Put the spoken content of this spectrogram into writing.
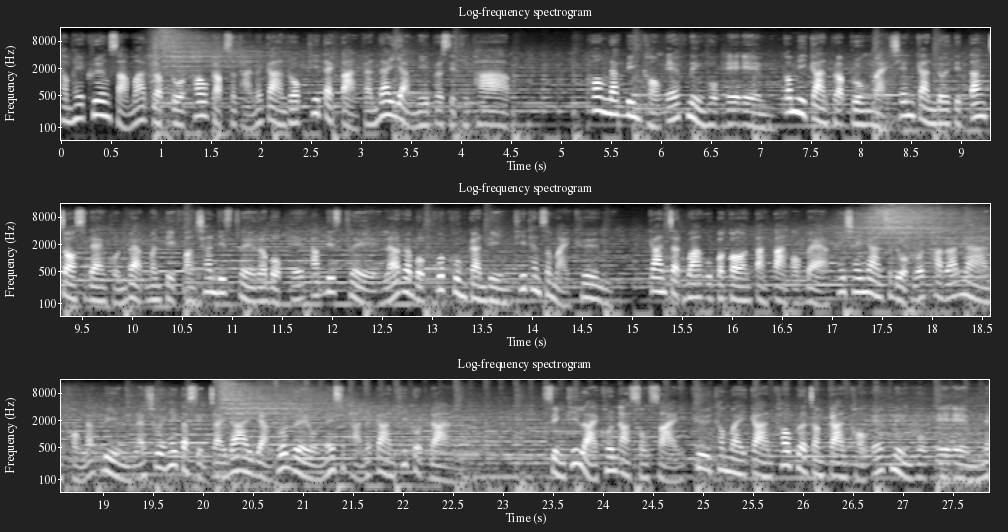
ทำให้เครื่องสามารถปรับตัวเข้ากับสถานการณ์รบที่แตกต่างกันได้อย่างมีประสิทธิภาพห้องนักบินของ F16AM ก็มีการปรับปรุงใหม่เช่นกันโดยติดตั้งจอแสดงผลแบบมันติฟังก์ชันดิสเพลย์ระบบ Head Up Display และระบบควบคุมการบินที่ทันสมัยขึ้น การจัดวางอุปกรณ์ต่างๆ ออกแบบให้ใช้งานสะดวกลดภาระงานของนักบิน และช่วยให้ตัดสินใจได้อย่างรวดเร็วในสถานการณ์ที่กดดัน สิ่งที่หลายคนอาจสงสัยคือทำไมการเข้าประจำการของ F16AM ใน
